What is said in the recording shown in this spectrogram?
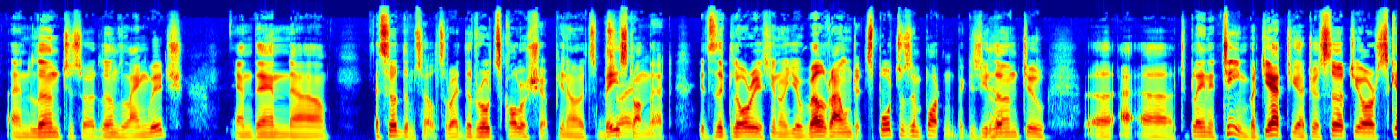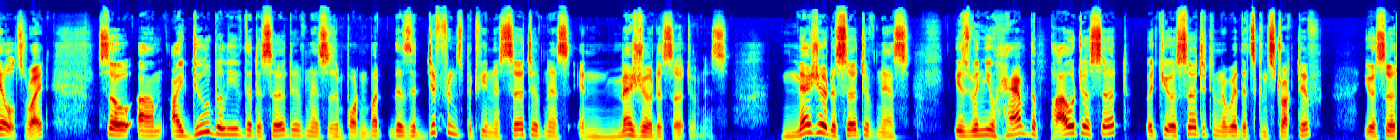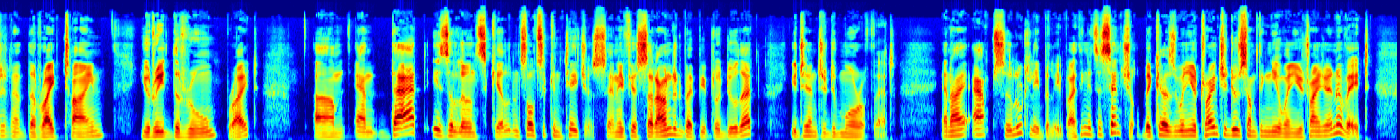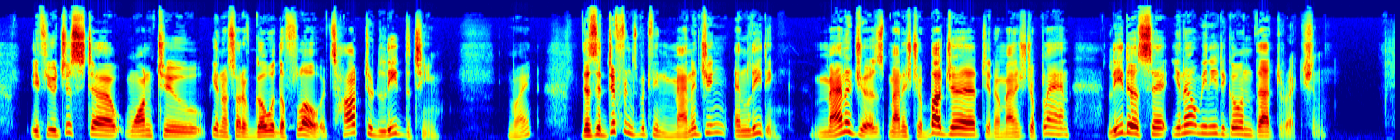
and learn to sort of learn language and then uh, assert themselves, right? The Rhodes Scholarship, you know, it's based right. on that. It's the glorious, you know, you're well rounded. Sports was important because you yeah. learn to uh, uh, to play in a team, but yet you had to assert your skills, right? So um, I do believe that assertiveness is important, but there's a difference between assertiveness and measured assertiveness. Measured assertiveness is when you have the power to assert, but you assert it in a way that's constructive. You assert it at the right time. You read the room, right? Um, and that is a learned skill, and it's also contagious. And if you're surrounded by people who do that, you tend to do more of that. And I absolutely believe, I think it's essential because when you're trying to do something new, when you're trying to innovate, if you just uh, want to, you know, sort of go with the flow, it's hard to lead the team, right? There's a difference between managing and leading. Managers manage your budget, you know, manage your plan. Leaders say, you know, we need to go in that direction,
